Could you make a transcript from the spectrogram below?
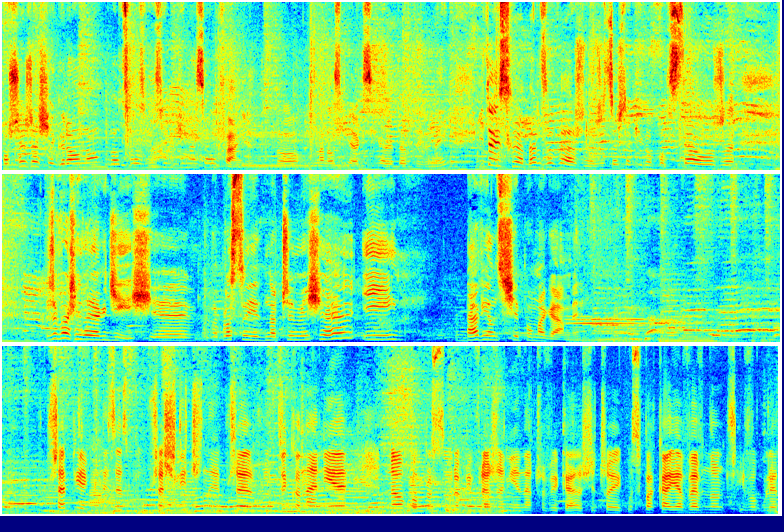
Poszerza się grono, bo coraz więcej ludzi ma zaufanie do Limanowskiej Akcji Charytatywnej. I to jest chyba bardzo ważne, że coś takiego powstało, że, że właśnie tak jak dziś, yy, po prostu jednoczymy się i bawiąc się pomagamy. Przepiękny zespół, prześliczny, prze, wykonanie, no po prostu robi wrażenie na człowieka, się człowiek uspokaja wewnątrz i w ogóle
